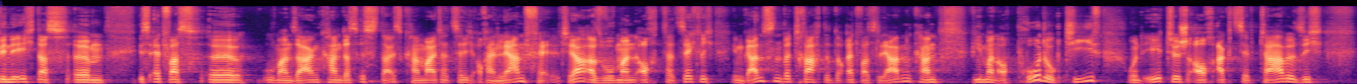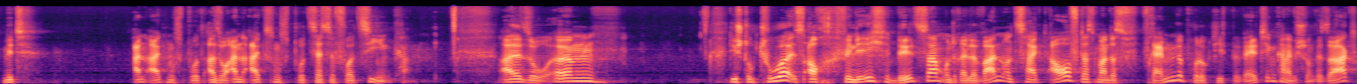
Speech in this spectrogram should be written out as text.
finde ich, das ähm, ist etwas, äh, wo man sagen kann, das ist, da ist Karl May tatsächlich auch ein Lernfeld, ja, also wo man auch tatsächlich im Ganzen betrachtet auch etwas lernen kann, wie man auch produktiv und ethisch auch akzeptabel sich mit Aneignungsproz also Aneignungsprozesse vollziehen kann. Also, ähm, die Struktur ist auch, finde ich, bildsam und relevant und zeigt auf, dass man das Fremde produktiv bewältigen kann, habe ich schon gesagt.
